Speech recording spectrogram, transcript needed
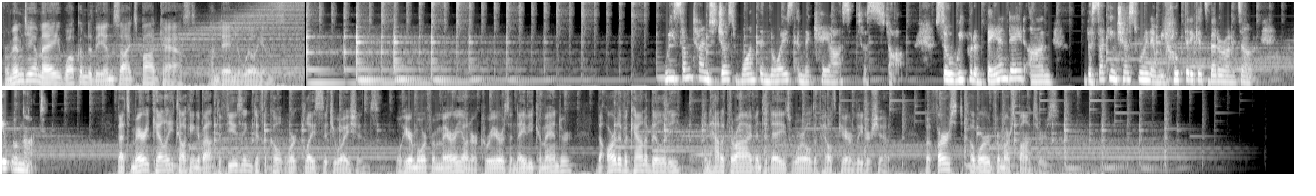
From MGMA, welcome to the Insights Podcast. I'm Daniel Williams. We sometimes just want the noise and the chaos to stop. So we put a band aid on the sucking chest wound and we hope that it gets better on its own. It will not. That's Mary Kelly talking about diffusing difficult workplace situations. We'll hear more from Mary on her career as a Navy commander the art of accountability, and how to thrive in today's world of healthcare leadership. But first, a word from our sponsors.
